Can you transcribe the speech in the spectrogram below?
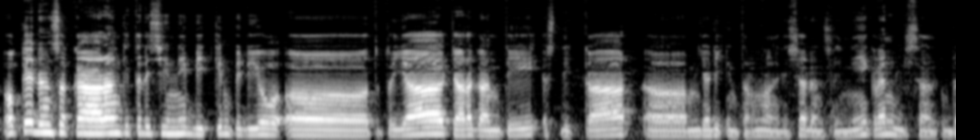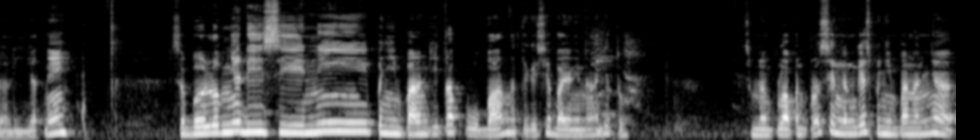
Oke dan sekarang kita di sini bikin video uh, tutorial cara ganti SD card uh, menjadi internal ya dan sini kalian bisa udah lihat nih. Sebelumnya di sini penyimpanan kita full banget ya guys ya. Bayangin aja tuh. 98% kan guys penyimpanannya.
